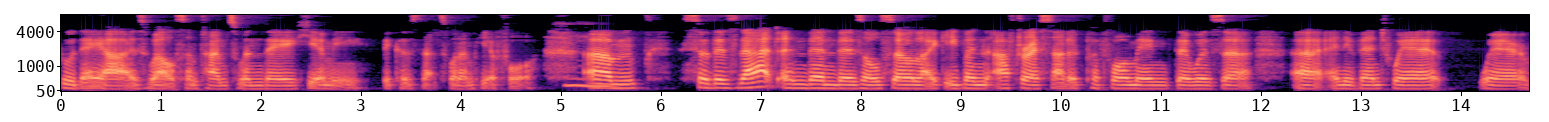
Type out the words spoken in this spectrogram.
who they are as well sometimes when they hear me because that's what I'm here for. Mm. Um, so there's that, and then there's also like even after I started performing, there was a, uh, an event where where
